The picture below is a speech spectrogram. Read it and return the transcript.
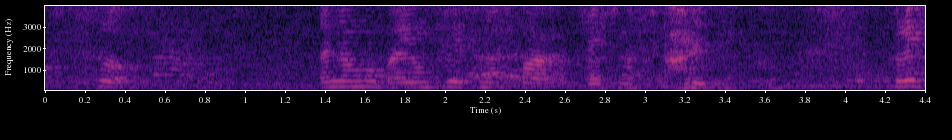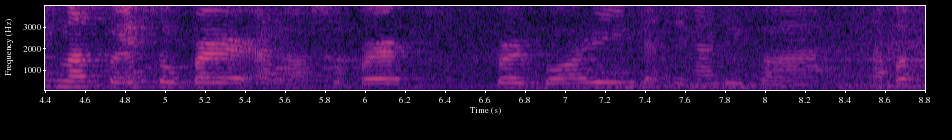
So, alam mo ba yung Christmas par Christmas party ko? Christmas ko is super, ano, super, super boring kasi nga, di ba? Tapos,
